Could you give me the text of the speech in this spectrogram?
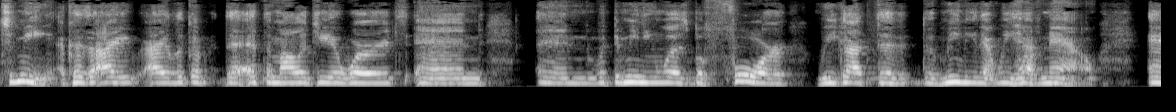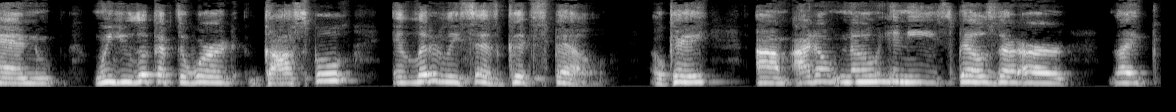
to me, because I, I look up the etymology of words and and what the meaning was before we got the, the meaning that we have now. And when you look up the word gospel, it literally says good spell. Okay. Um, I don't know any spells that are like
